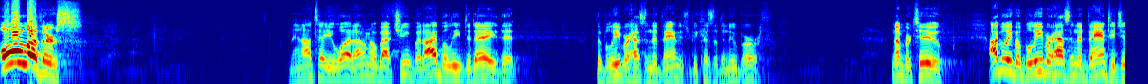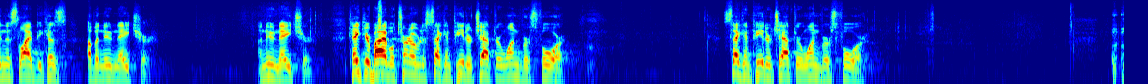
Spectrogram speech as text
all others. Man, I'll tell you what, I don't know about you, but I believe today that the believer has an advantage because of the new birth. Number two, I believe a believer has an advantage in this life because of a new nature. A new nature. Take your Bible, turn over to 2 Peter chapter 1 verse 4. 2 Peter chapter 1 verse 4.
